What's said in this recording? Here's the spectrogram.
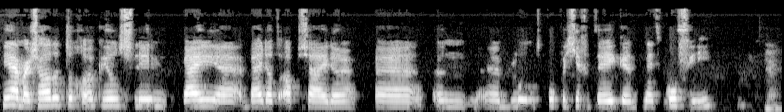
Ja, maar ze hadden toch ook heel slim bij, eh, bij dat upsider eh, een eh, blond poppetje getekend met koffie. Ja. Ik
